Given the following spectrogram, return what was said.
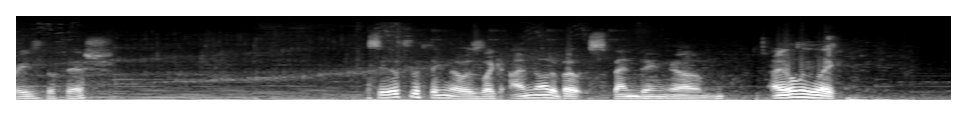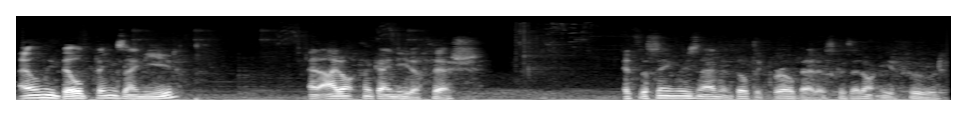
Raise the fish. See, that's the thing though, is like, I'm not about spending, um, I only like, I only build things I need, and I don't think I need a fish. It's the same reason I haven't built a grow bed, is because I don't need food.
